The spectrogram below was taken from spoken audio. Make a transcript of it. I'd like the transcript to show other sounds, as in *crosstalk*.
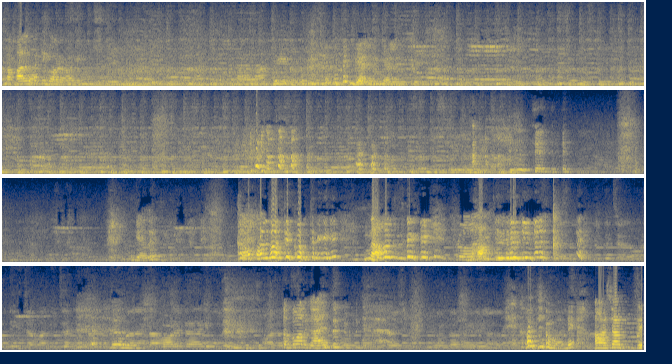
কপালভাতি করো আগে। আমার থেকে গেলেন গেলেন। মানে আসাচ্ছে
